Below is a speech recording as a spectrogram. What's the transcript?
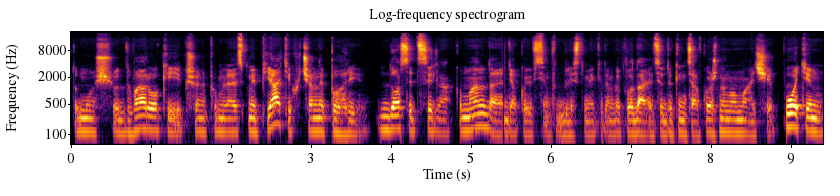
тому що два роки, якщо не помиляюсь, ми п'яті, хоча не по грі. Досить сильна команда. Дякую всім футболістам, які там викладаються до кінця в кожному матчі. Потім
